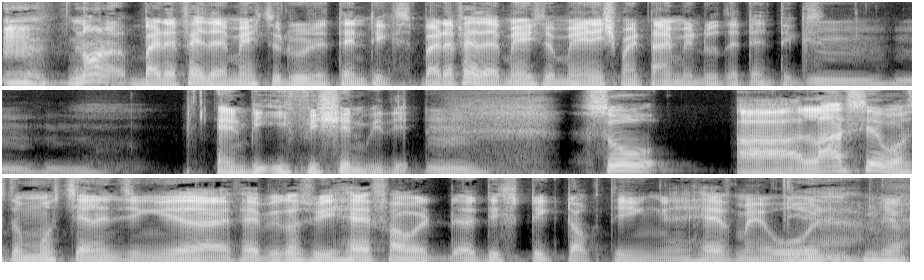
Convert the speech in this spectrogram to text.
Not by the fact that I managed to do the 10 things, by the fact that I managed to manage my time and do the 10 things Mm-hmm. and be efficient with it. Mm. So uh, last year was the most challenging year I've had because we have our uh, this TikTok thing. I have my own. Yeah. Yeah.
